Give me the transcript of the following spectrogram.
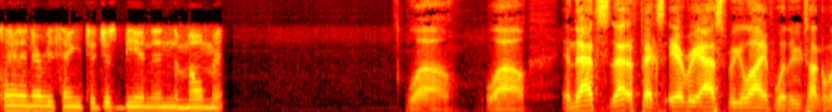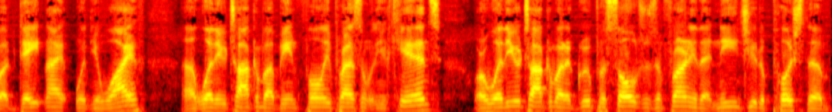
planning everything to just being in the moment. Wow, wow, and that's that affects every aspect of your life. Whether you're talking about date night with your wife, uh, whether you're talking about being fully present with your kids, or whether you're talking about a group of soldiers in front of you that needs you to push them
